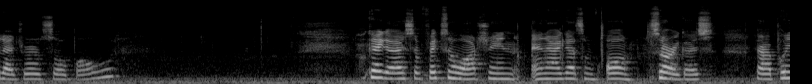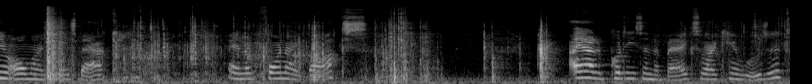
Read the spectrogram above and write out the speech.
That drill so bold. Okay guys, so thanks for watching and I got some oh sorry guys. Yeah, I'm putting all my toys back. And a Fortnite box. I had to put these in a bag so I can't lose it.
